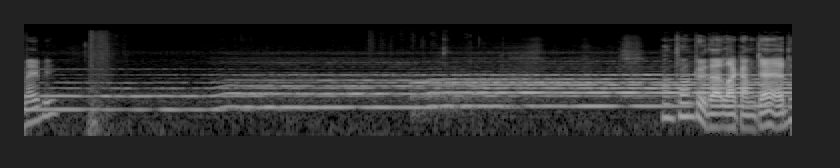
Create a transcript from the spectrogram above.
Maybe? Well, don't do that like I'm dead.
